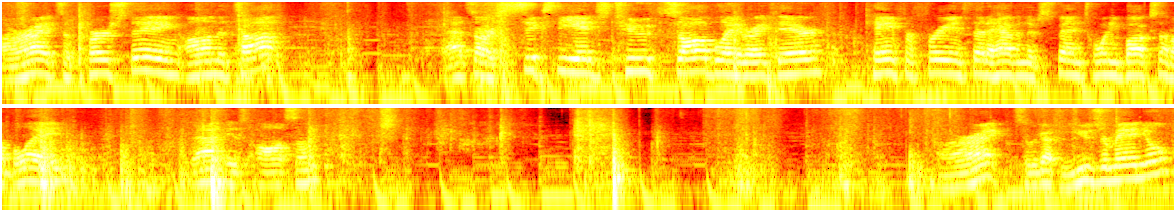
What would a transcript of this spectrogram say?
All right, so first thing on the top, that's our 60 inch tooth saw blade right there. Came for free instead of having to spend 20 bucks on a blade. That is awesome. All right, so we got the user manual.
